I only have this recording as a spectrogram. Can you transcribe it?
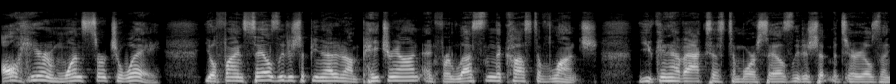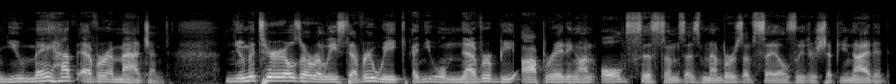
all here in one search away. You'll find Sales Leadership United on Patreon, and for less than the cost of lunch, you can have access to more sales leadership materials than you may have ever imagined. New materials are released every week, and you will never be operating on old systems as members of Sales Leadership United.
